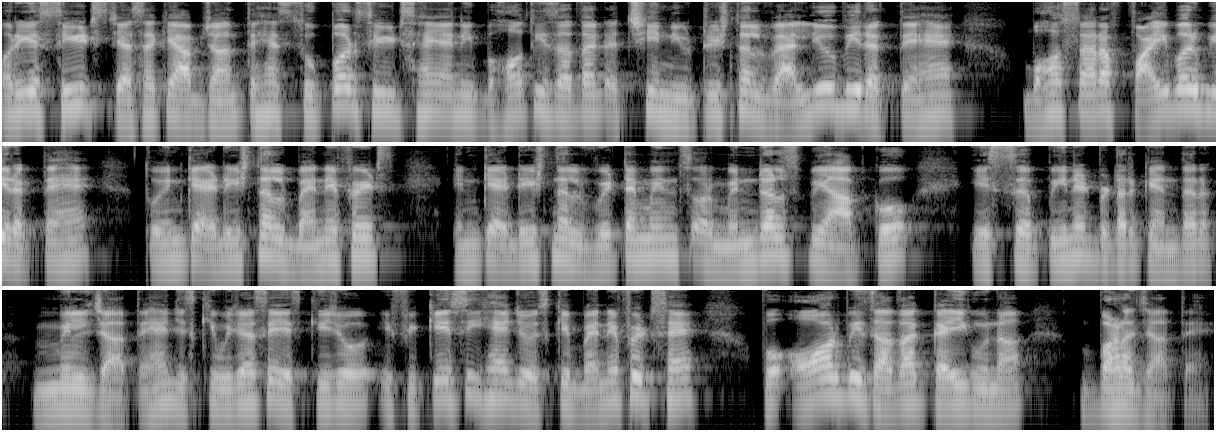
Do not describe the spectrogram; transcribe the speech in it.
और ये सीड्स जैसा कि आप जानते हैं सुपर सीड्स हैं, यानी बहुत ही ज़्यादा अच्छी न्यूट्रिशनल वैल्यू भी रखते हैं, बहुत सारा फाइबर भी रखते हैं तो इनके एडिशनल बेनिफिट्स इनके एडिशनल विटामिन और मिनरल्स भी आपको इस पीनट बटर के अंदर मिल जाते हैं, जिसकी वजह से इसकी जो इफिकेसी है, जो इसके बेनिफिट्स हैं, वो और भी ज़्यादा कई गुना बढ़ जाते हैं।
